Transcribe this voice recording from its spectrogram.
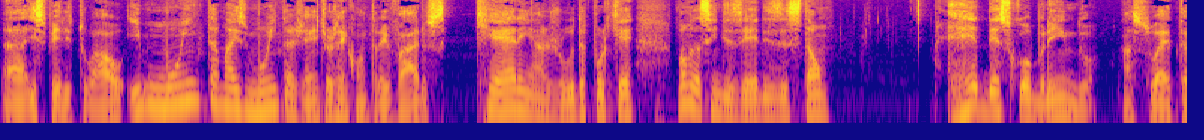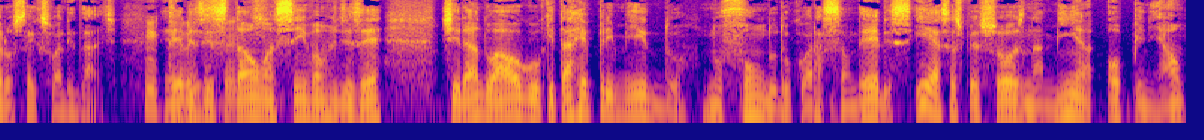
ah, espiritual e muita, mas muita gente, eu já encontrei vários, querem ajuda porque, vamos assim dizer, eles estão redescobrindo a sua heterossexualidade. Eles estão, assim, vamos dizer, tirando algo que está reprimido no fundo do coração deles. E essas pessoas, na minha opinião,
